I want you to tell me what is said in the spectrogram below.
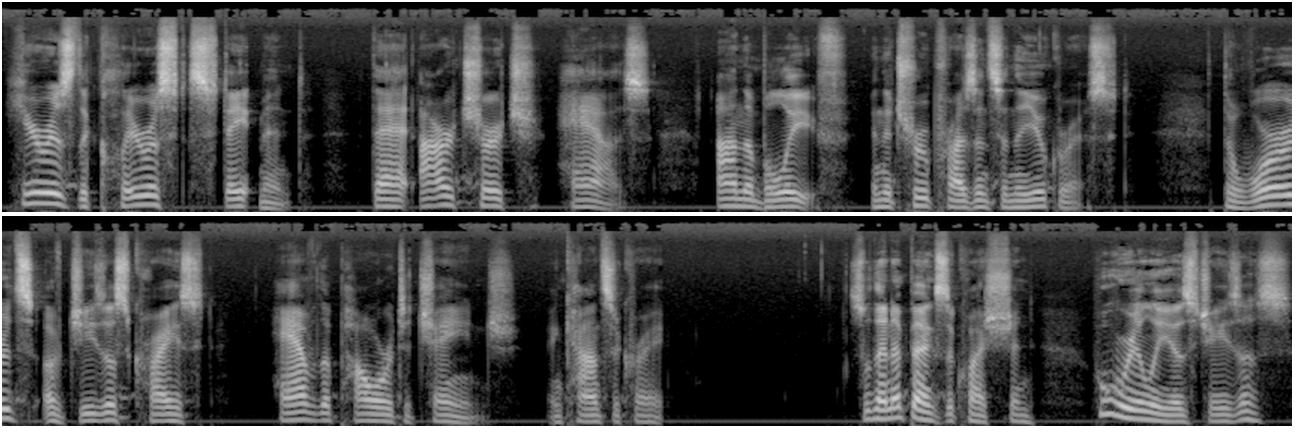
Here is the clearest statement that our church has on the belief in the true presence in the Eucharist. The words of Jesus Christ have the power to change and consecrate. So then it begs the question who really is Jesus?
